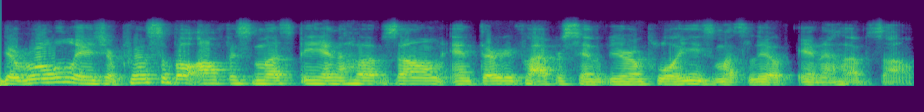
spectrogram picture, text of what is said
The rule is your principal office must be in a hub zone and 35% of your employees must live in a hub zone.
